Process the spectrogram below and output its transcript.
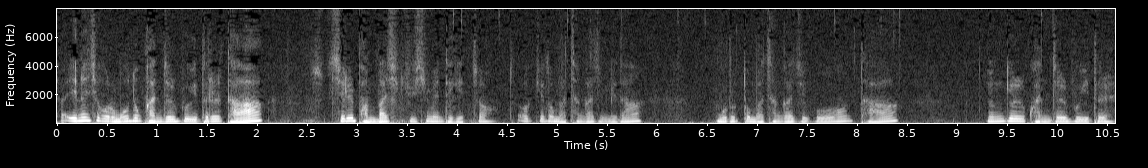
자, 이런 식으로 모든 관절 부위들을 다 수치를 반반씩 주시면 되겠죠. 어깨도 마찬가지입니다. 무릎도 마찬가지고 다 연결 관절 부위들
